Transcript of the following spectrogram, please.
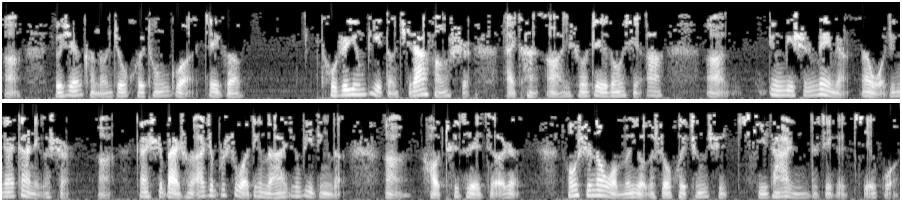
啊。有些人可能就会通过这个投掷硬币等其他方式来看啊，你说这个东西啊啊，硬币是妹妹，那我就应该干这个事儿啊，干失败说啊这不是我定的啊，硬币定的啊，好推卸责任。同时呢，我们有的时候会争取其他人的这个结果，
